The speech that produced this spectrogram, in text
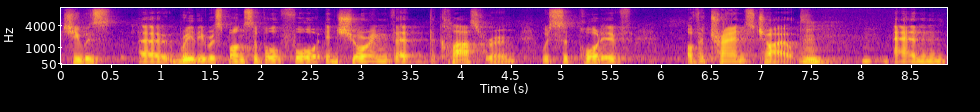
she was uh, really responsible for ensuring that the classroom was supportive of a trans child. And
